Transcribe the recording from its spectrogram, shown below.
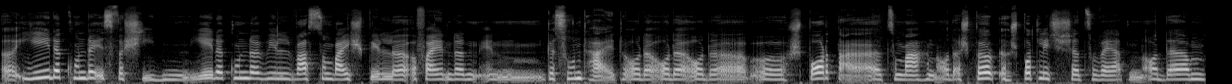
Äh, jeder Kunde ist verschieden. Jeder Kunde will was zum Beispiel äh, verändern in Gesundheit oder, oder, oder äh, Sport äh, zu machen oder sport, sportlicher zu werden oder ähm,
